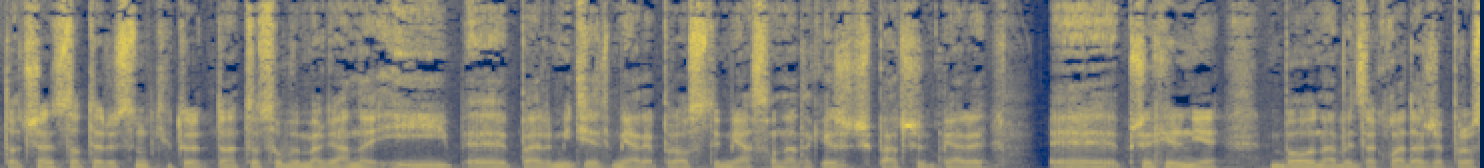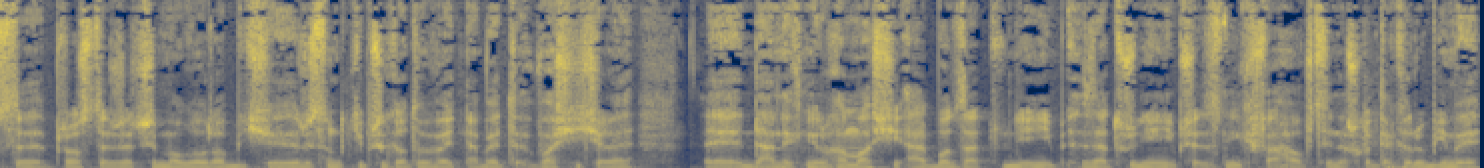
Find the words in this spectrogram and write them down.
to często te rysunki, które na to są wymagane i permit jest w miarę prosty, miasto na takie rzeczy patrzy w miarę przychylnie, bo nawet zakłada, że proste, proste rzeczy mogą robić rysunki, przygotowywać nawet właściciele danych nieruchomości albo zatrudnieni, zatrudnieni przez nich fachowcy. Na przykład jak robimy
